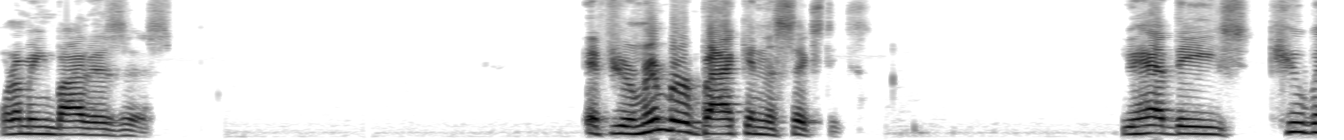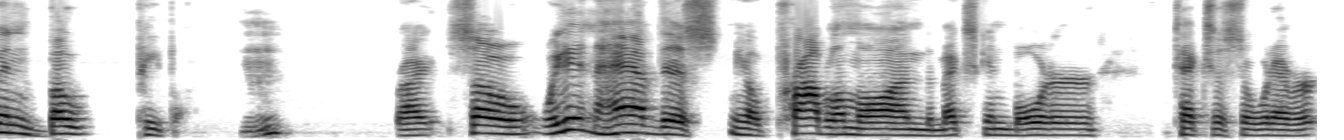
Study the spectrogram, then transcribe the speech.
What I mean by this is this. If you remember back in the 60s, you had these Cuban boat people. Mm-hmm. Right. So we didn't have this, you know, problem on the Mexican border, Texas or whatever,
